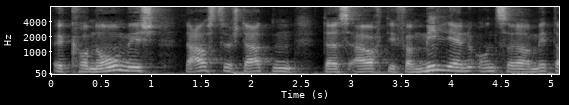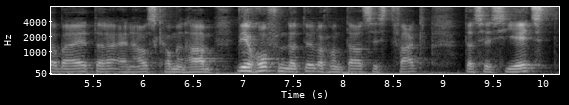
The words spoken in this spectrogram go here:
ökonomisch auszustatten, dass auch die Familien unserer Mitarbeiter ein Auskommen haben. Wir hoffen natürlich, und das ist Fakt, dass es jetzt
